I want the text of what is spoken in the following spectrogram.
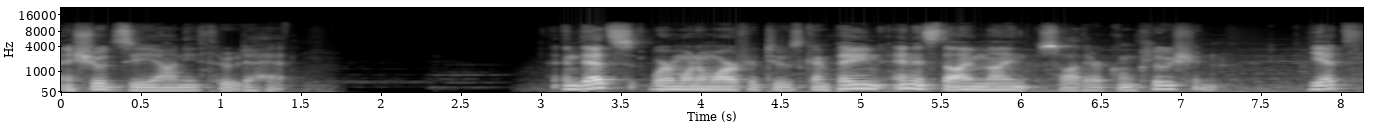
and shoot Ziani through the head. And that's where Modern Warfare 2's campaign and its timeline saw their conclusion. Yet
